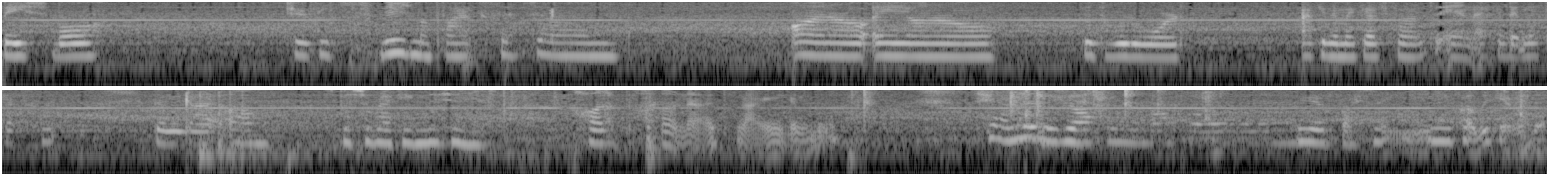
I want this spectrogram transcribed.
baseball trophy. There's my plaques. That's um honor roll, A honor roll, principal's award, academic excellence, and academic excellence. Then we got um special recognition here. Hold up. Oh no, it's not even gonna move. Here, I'm gonna them off all over there. we have flashlight. You, you probably can't read that.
